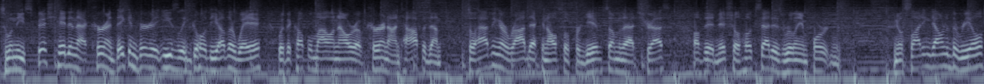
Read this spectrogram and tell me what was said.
So when these fish hit in that current, they can very easily go the other way with a couple mile an hour of current on top of them. So having a rod that can also forgive some of that stress of the initial hook set is really important. You know, sliding down to the reel,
